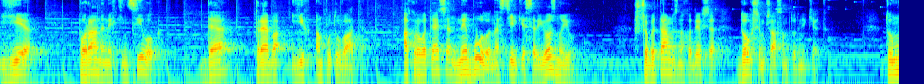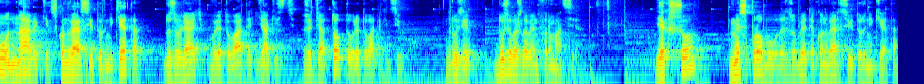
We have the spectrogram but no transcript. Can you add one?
є поранених кінцівок, де треба їх ампутувати. А кровотеча не була настільки серйозною, щоб там знаходився довшим часом турнікет. Тому навики з конверсії турнікета дозволяють врятувати якість життя, тобто врятувати кінцівку. Друзі, дуже важлива інформація. Якщо ми спробували зробити конверсію турнікета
